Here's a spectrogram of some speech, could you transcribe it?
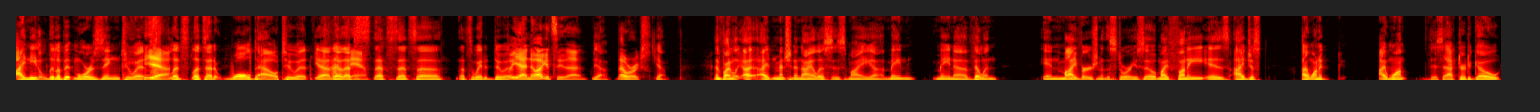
I need a little bit more zing to it. Yeah. let's let's add Waldau to it. Yeah, no, that's damn. that's that's uh that's the way to do it. But yeah, no, I could see that. Yeah. That works. Yeah. And finally, I, I mentioned Annihilus is my uh, main main uh, villain in my version of the story. So my funny is I just I want to I want this actor to go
